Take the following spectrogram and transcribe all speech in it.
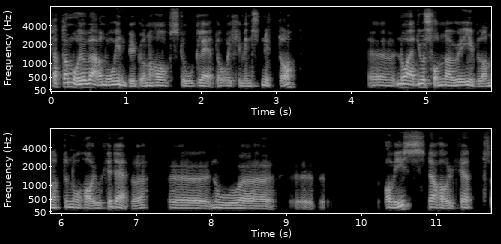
dette må jo være noe innbyggerne har stor glede og ikke minst nytte av. Eh, nå er det jo sånn i Iveland at nå har jo ikke dere eh, noe avis. Dere har ikke et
